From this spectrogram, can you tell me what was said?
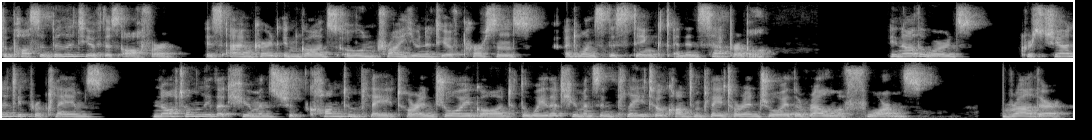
The possibility of this offer is anchored in God's own triunity of persons, at once distinct and inseparable. In other words, Christianity proclaims not only that humans should contemplate or enjoy God the way that humans in Plato contemplate or enjoy the realm of forms, Rather,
